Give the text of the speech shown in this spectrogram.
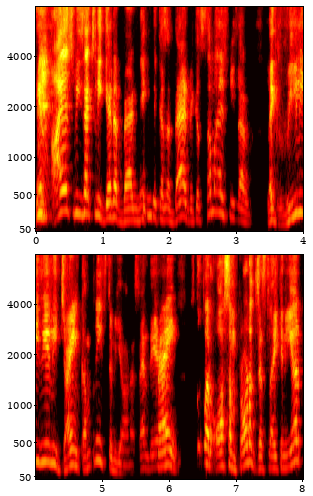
And ISVs actually get a bad name because of that, because some ISVs are like really, really giant companies, to be honest. And they right. super awesome products, just like an ERP.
